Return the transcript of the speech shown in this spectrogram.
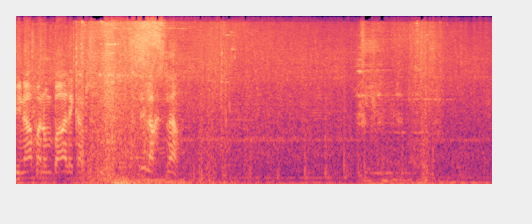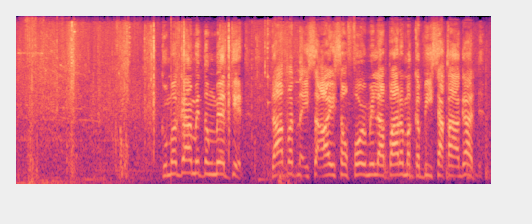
Pinapanumbalik ang suit. Relax lang. Gumagamit ng medkit. Dapat na isaayos ang formula para magkabisa ka agad.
